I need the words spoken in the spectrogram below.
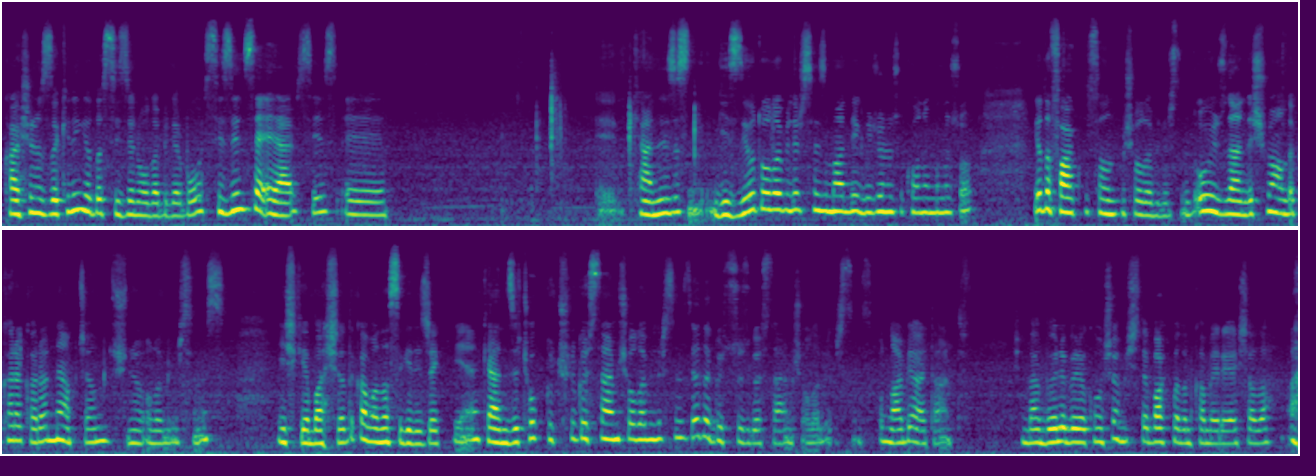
karşınızdakinin ya da sizin olabilir bu. Sizinse eğer siz e, e, kendinizi gizliyor da olabilirsiniz maddi gücünüzü, konumunuzu ya da farklı sanıtmış olabilirsiniz. O yüzden de şu anda kara kara ne yapacağımı düşünüyor olabilirsiniz ilişkiye başladık ama nasıl gidecek diye. Kendinizi çok güçlü göstermiş olabilirsiniz ya da güçsüz göstermiş olabilirsiniz. Bunlar bir alternatif. Şimdi ben böyle böyle konuşuyorum işte bakmadım kameraya inşallah.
